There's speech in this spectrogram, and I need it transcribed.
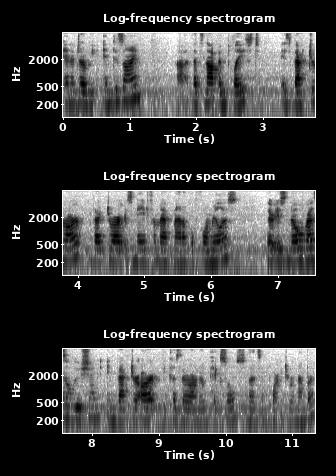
in Adobe InDesign uh, that's not been placed is vector art. Vector art is made from mathematical formulas. There is no resolution in vector art because there are no pixels, so that's important to remember.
